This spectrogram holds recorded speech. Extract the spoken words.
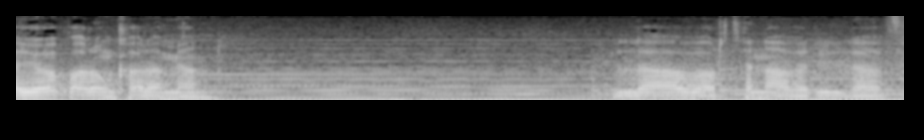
Այո, պարոն Կարամյան։ Լավ, արդեն ավելի լավ։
